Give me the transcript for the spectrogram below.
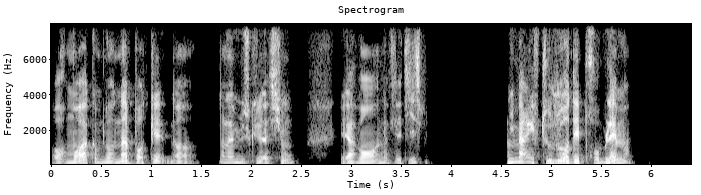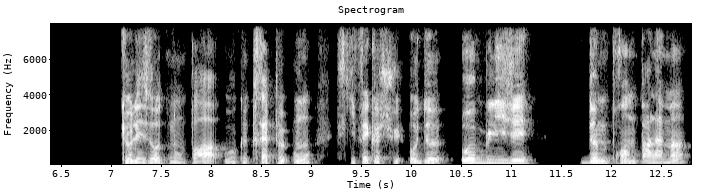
Or, moi, comme dans n'importe quel, dans, dans la musculation et avant en athlétisme, il m'arrive toujours des problèmes que les autres n'ont pas ou que très peu ont, ce qui fait que je suis obligé de me prendre par la main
